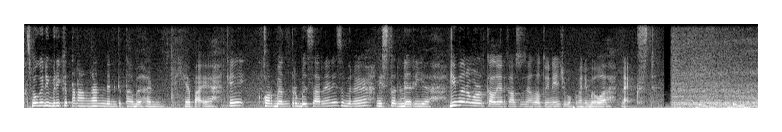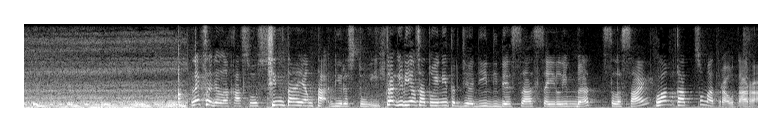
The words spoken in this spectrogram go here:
Semoga diberi ketenangan dan ketabahan ya Pak ya. Kayak korban terbesarnya nih sebenarnya Mister Daria. Gimana menurut kalian kasus yang satu ini? Coba komen di bawah. Next. Next adalah kasus cinta yang tak direstui. Tragedi yang satu ini terjadi di desa Seilimbat, Selesai, Langkat, Sumatera Utara.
